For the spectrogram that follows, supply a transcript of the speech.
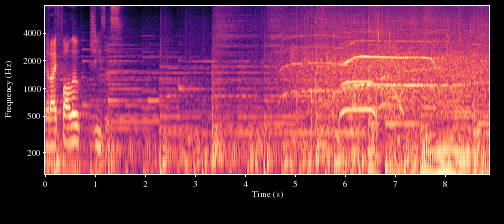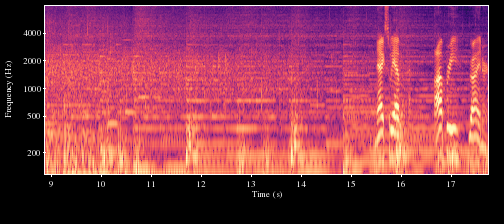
that I follow Jesus. Next, we have Aubrey Greiner.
